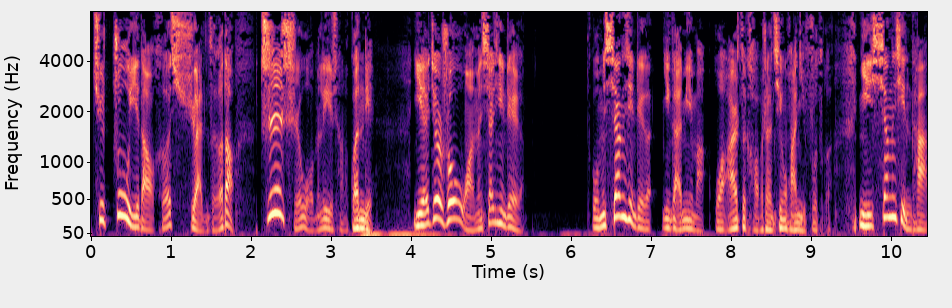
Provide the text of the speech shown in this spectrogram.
去注意到和选择到支持我们立场的观点。也就是说，我们相信这个。我们相信这个，你改密码，我儿子考不上清华，你负责。你相信他，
